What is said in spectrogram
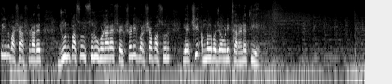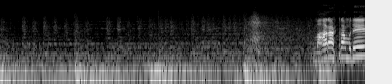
तीन भाषा असणार आहेत. जूनपासून सुरू होणाऱ्या शैक्षणिक वर्षापासून याची अंमलबजावणी करण्यात येईल. महाराष्ट्रामध्ये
